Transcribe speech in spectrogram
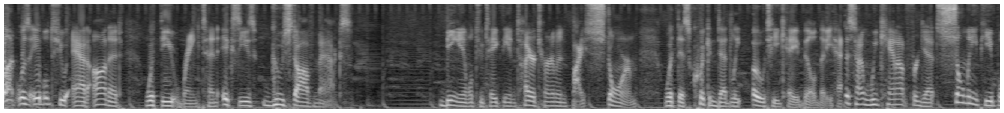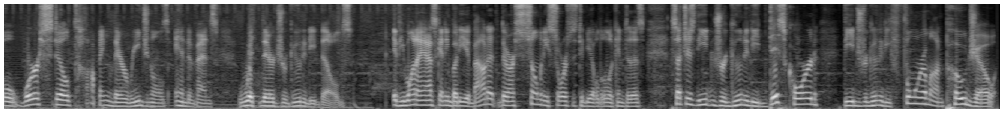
but was able to add on it with the rank 10 Ixies Gustav Max. Being able to take the entire tournament by storm with this quick and deadly OTK build that he had. This time, we cannot forget so many people were still topping their regionals and events with their Dragunity builds. If you want to ask anybody about it, there are so many sources to be able to look into this, such as the Dragunity Discord, the Dragunity Forum on Pojo,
